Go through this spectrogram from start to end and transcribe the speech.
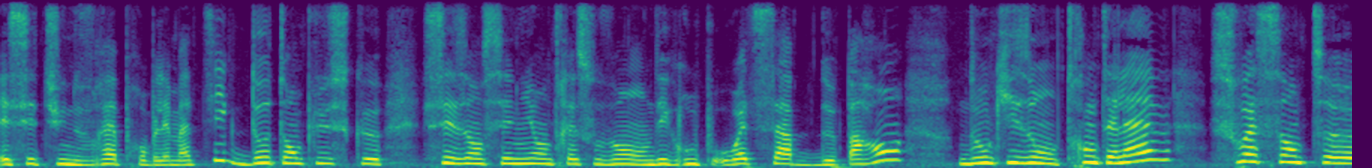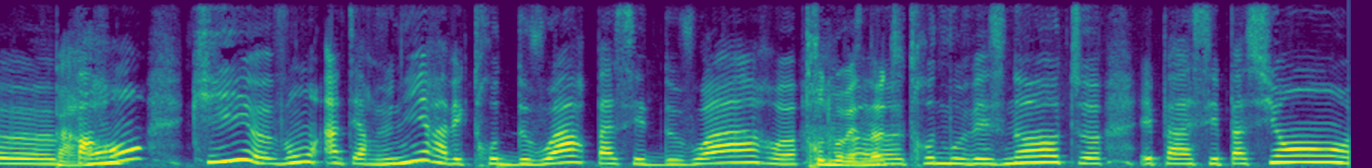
Et c'est une vraie problématique, d'autant plus que ces enseignants, très souvent, ont des groupes WhatsApp de parents, donc ils ont 30 élèves, 60 euh, parents. qui euh, vont intervenir avec trop de devoirs, pas assez de devoirs, euh, trop de mauvaises notes, trop de mauvaises notes et pas assez patients,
